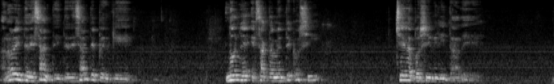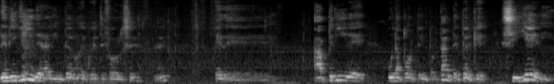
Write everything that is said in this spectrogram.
Allora è interessante, interessante perché non è esattamente così, c'è la possibilità di, di dividere all'interno di queste forze eh, e di aprire una porta importante perché se ieri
